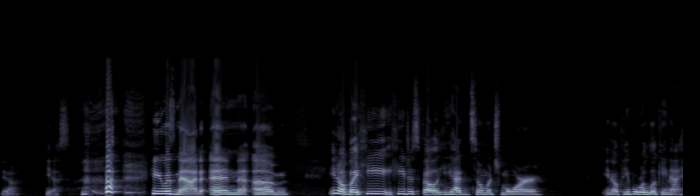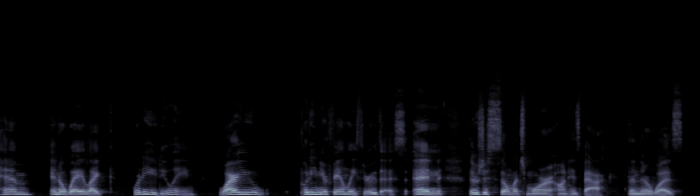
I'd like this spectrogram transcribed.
Yeah. yes he was mad and um you know but he he just felt he had so much more. You know people were looking at him in a way like what are you doing? Why are you putting your family through this? And there's just so much more on his back than there Mhm. was.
